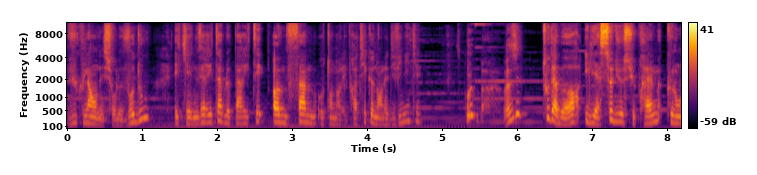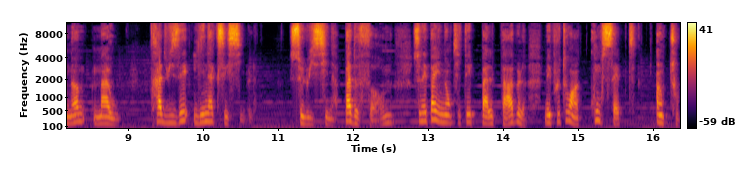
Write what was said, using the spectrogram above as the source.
vu que là on est sur le vaudou et qu'il y a une véritable parité homme-femme autant dans les pratiques que dans les divinités. Oui, bah vas-y. Tout d'abord, il y a ce dieu suprême que l'on nomme Mahou, traduisez l'inaccessible. Celui-ci n'a pas de forme, ce n'est pas une entité palpable, mais plutôt un concept, un tout.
